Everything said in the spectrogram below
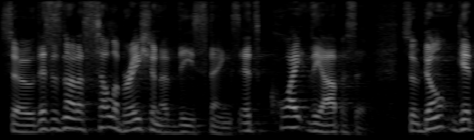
So this is not a celebration of these things. It's quite the opposite. So don't get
